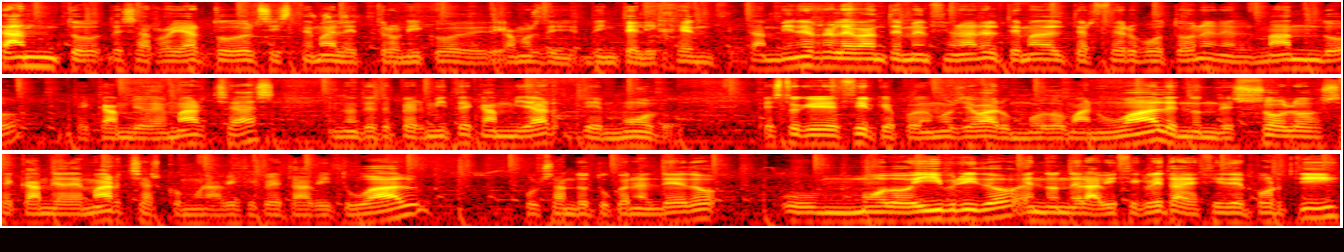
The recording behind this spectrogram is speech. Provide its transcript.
tanto desarrollar todo el sistema electrónico, de, digamos, de, de inteligencia. También es relevante mencionar el tema del tercer botón en el mando de cambio de marchas, en donde te permite cambiar de modo. Esto quiere decir que podemos llevar un modo manual, en donde solo se cambia de marchas como una bicicleta habitual, pulsando tú con el dedo, un modo híbrido en donde la bicicleta decide por ti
